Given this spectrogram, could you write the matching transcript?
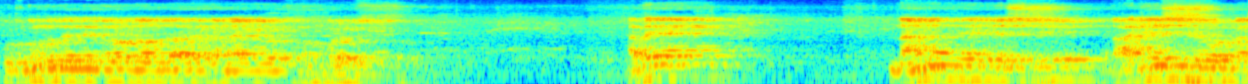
ಕುಟುಂಬದಲ್ಲಿ ನೋಡುವಂಥ ಘಟನೆಗಳು ಸಂಭವಿಸಿತು ಅದೇ ನನ್ನ ತೇಜಸ್ವಿ ರಾಜೇಶ್ವರಿ ಅವರ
